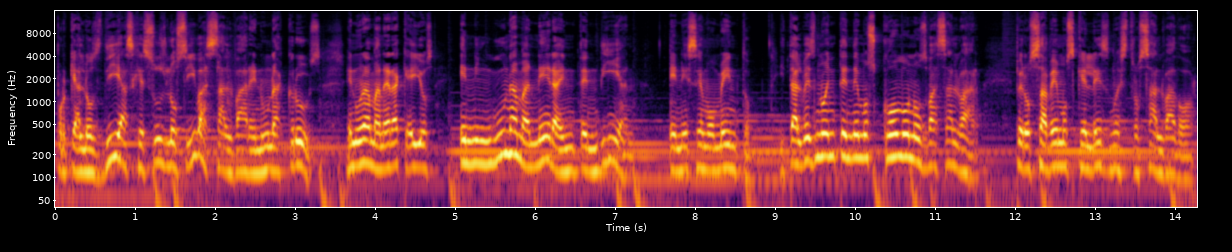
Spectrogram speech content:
porque a los días Jesús los iba a salvar en una cruz, en una manera que ellos en ninguna manera entendían en ese momento. Y tal vez no entendemos cómo nos va a salvar, pero sabemos que Él es nuestro Salvador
